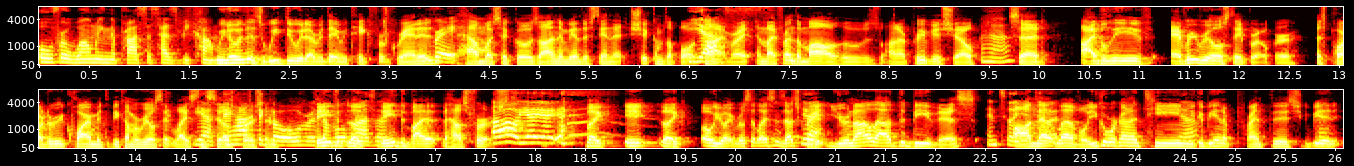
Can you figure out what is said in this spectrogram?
overwhelming the process has become. We know what it is. We do it every day. We take for granted Right. how much that goes on, and we understand that shit comes up all the Yes. time, right? And my friend Amal, who was on our previous show, Uh-huh. said, "I believe every real estate broker, as part of the requirement to become a real estate licensed Yeah, they have to salesperson, go over they the need whole to, process. They need to buy the house first. oh yeah, yeah, yeah. Like it, like oh, you want your real estate license? That's great. Yeah. You're not allowed to be this Until on that it. level. You could work on a team. Yeah. You could be an apprentice. You could be an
